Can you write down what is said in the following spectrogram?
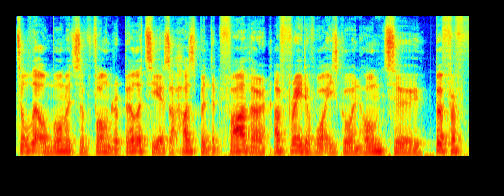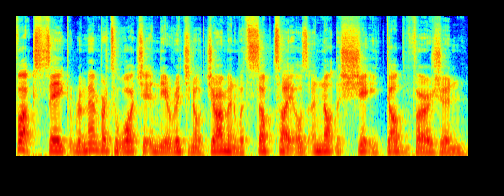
to little moments of vulnerability as a husband and father, afraid of what he's going home to. But for fuck's sake, remember to watch it in the original German with subtitles and not the shitty dubbed version.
